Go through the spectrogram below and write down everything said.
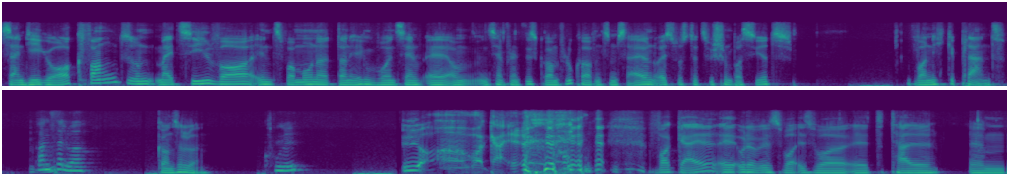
San Diego angefangen. Und mein Ziel war, in zwei Monaten dann irgendwo in San, äh, in San Francisco am Flughafen zu sein. Und alles, was dazwischen passiert, war nicht geplant. Ganz allein. Ganz allein. Cool. Ja, war geil. war geil. Äh, oder es war, es war äh, total ähm,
